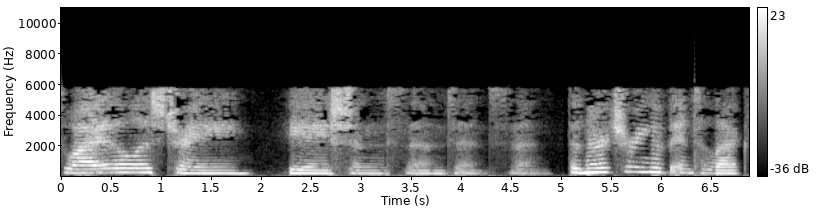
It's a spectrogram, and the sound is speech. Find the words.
Swaziland Training Sentence, the nurturing of intellects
